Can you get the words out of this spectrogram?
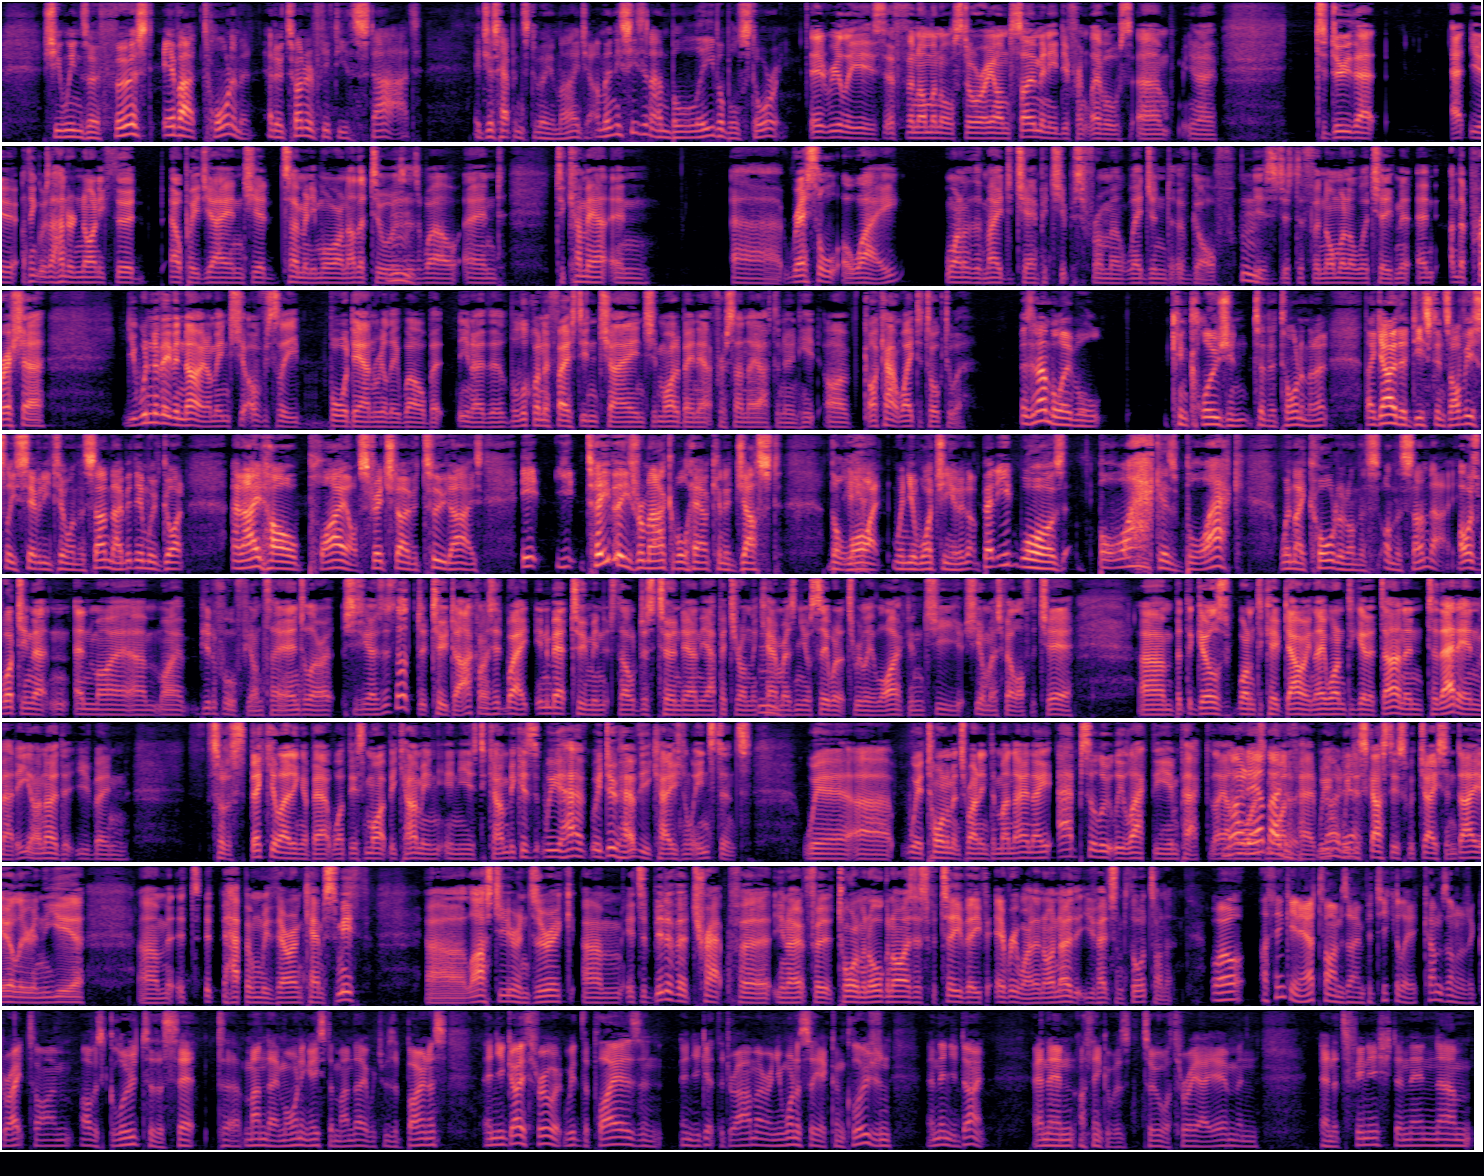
she wins her first ever tournament at her 250th start. It just happens to be a major. I mean, this is an unbelievable story. It really is a phenomenal story on so many different levels. Um, you know, to do that at your, I think it was 193rd LPGA, and she had so many more on other tours as well. And to come out and uh, wrestle away one of the major championships from a legend of golf hmm. is just a phenomenal achievement. And, and the pressure, you wouldn't have even known. I mean, she obviously bore down really well, but you know the, the look on her face didn't change. It might have been out for a Sunday afternoon hit. I, I can't wait to talk to her. There's an unbelievable conclusion to the tournament. They go the distance, obviously 72 on the Sunday, but then we've got an eight-hole playoff stretched over two days. It you, TV's remarkable how it can adjust the light when you're watching it, but it was black as black when they called it on the on the Sunday. I was watching that, and, and my um, my beautiful fiance Angela, she goes, "It's not too dark." And I said, "Wait, in about two minutes, they'll just turn down the aperture on the cameras, and you'll see what it's really like." And she she almost fell off the chair. Um, but the girls wanted to keep going; they wanted to get it done. And to that end, Maddie, I know that you've been sort of speculating about what this might become in, in years to come because we have we do have the occasional instance where uh, where tournaments run into Monday and they absolutely lack the impact they No otherwise doubt they might have had. We, No we discussed this with Jason Day earlier in the year. Um, it, it happened with our own Cam Smith uh, last year in Zurich. Um, it's a bit of a trap for you know for tournament organisers, for TV, for everyone. And I know that you've had some thoughts on it. Well, I think in our time zone particularly, it comes on at a great time. I was glued to the set uh, Monday morning, Easter Monday, which was a bonus. And you go through it with the players and, and you get the drama and you want to see a conclusion and then you don't. And then I think it was 2 or 3 a.m. and and it's finished and then um,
